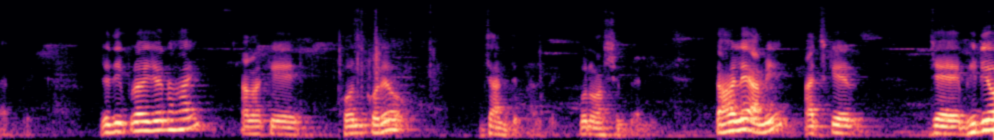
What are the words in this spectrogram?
রাখবে। যদি প্রয়োজন হয়, আমাকে ফোন করেও জানতে পারবে, কোনো অসুবিধা নেই। তাহলে আমি আজকের যে ভিডিও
